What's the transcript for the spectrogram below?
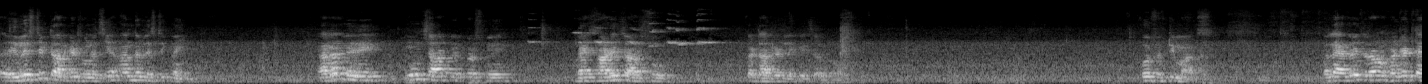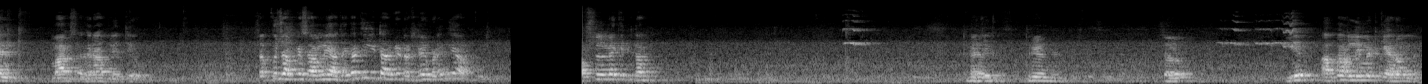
रियलिस्टिक टारगेट होना चाहिए अनरियलिस्टिक नहीं। अगर मेरे इन चार पेपर्स में मैं साढ़े चार सौ का टारगेट लेके चल रहा हूँ फोर फिफ्टी मार्क्स मतलब average around hundred ten marks अगर आप लेते हो। सब कुछ आपके सामने आ जाएगा कि ये टारगेट रखने पड़ेंगे आपको। ऑप्शनल में कितना? चलो। ये अपर लिमिट कह रहा हूँ मैं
